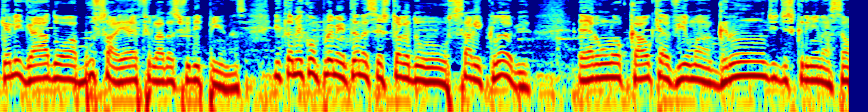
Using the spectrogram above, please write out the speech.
que é ligado ao Abu Sayyaf lá das Filipinas. E também complementando essa história do Sari Club, era um local que havia uma grande discriminação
